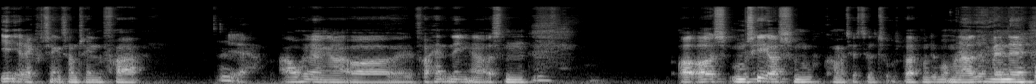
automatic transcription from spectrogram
ind i rekrutteringssamtalen fra mm. ja, afhøringer og øh, forhandlinger og sådan, mm og også, måske også, nu kommer jeg til at stille to spørgsmål, det må man aldrig, men, øh,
